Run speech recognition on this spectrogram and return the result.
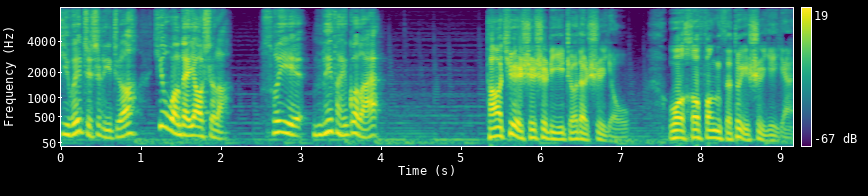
以为只是李哲又忘带钥匙了，所以没反应过来。他确实是李哲的室友。我和疯子对视一眼，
